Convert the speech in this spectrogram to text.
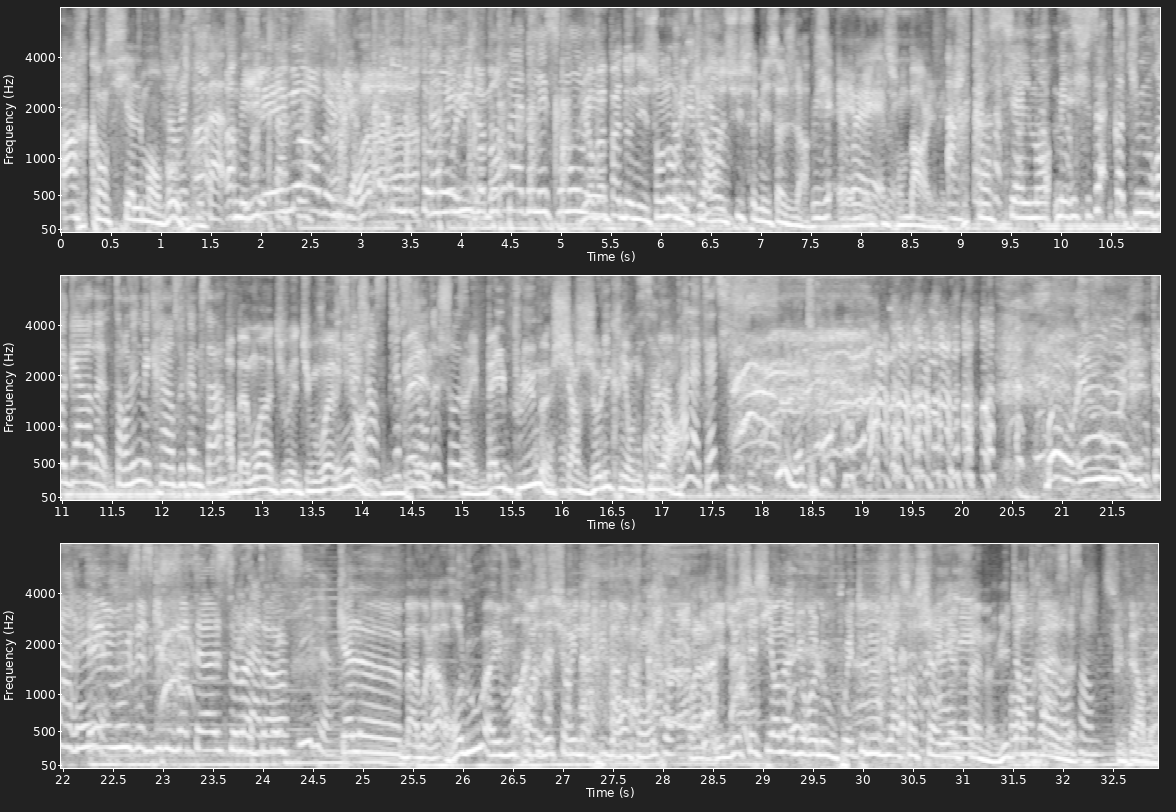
Arc-en-ciellement Non, mais vôtre. c'est pas, mais Il est pas énorme, possible. lui. On va pas donner son Non, nom, mais lui, on évidemment. peut pas donner son nom, Lui, on mais va pas donner son nom, Non, mais, mais tu as rien. reçu ce message-là. Mais j'ai- Eh, ouais, mec, ils mais- sont barrés, mec. arc-en-ciellement. Mais c'est ça, quand tu me regardes, t'as envie de m'écrire un truc comme ça Ah ben moi, tu, tu me vois Est-ce venir. que j'inspire ce Belle- genre de choses Ouais, Belle plume, cherche joli crayon de Mais ça couleur. va pas la tête, ils sont fous, les mecs. Bon, et vous les tarés. Et vous, c'est ce qui nous intéresse ce pas matin. possible. Quel, euh, bah voilà, relou avez-vous croisé sur une appli de rencontre Voilà, et Dieu sait s'il y en a du relou. Vous pouvez tout nous dire sur Chéri Allez, FM. on en parle 8h13. ensemble. Superbe.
